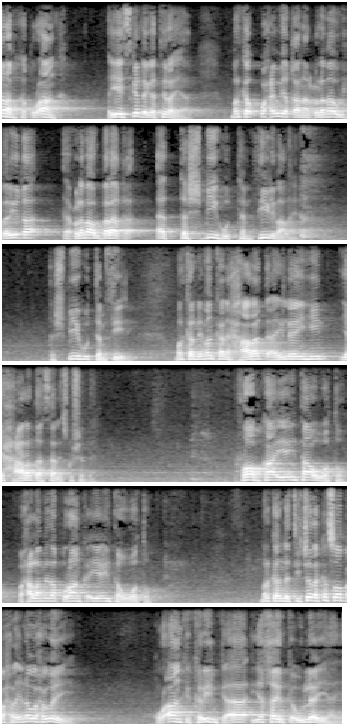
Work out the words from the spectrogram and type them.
danabka qur'aanka ayay iska dhegatirayaan marka waxay u yaqaanaan culamaa lbaliiqa culamaa lbalaaqa atashbiihu tamhiili baa la ydhaha tashbiihu tamhiili marka nimankani xaaladda ay leeyihiin iyo xaaladaasaa la isku shabahay roobka iyo intaa uu wato. Waxaa la mida qur'aanka iyo inta uu wato marka natiijada ka soo baxdayna waxa weeye qur'aanka kariimka ah iyo khayrka uu leeyahay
